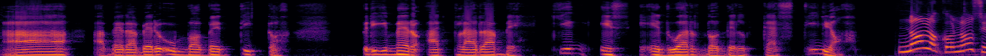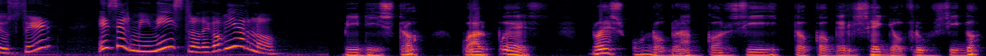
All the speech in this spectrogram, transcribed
Ah, a ver, a ver, un momentito. Primero, aclárame, ¿quién es Eduardo del Castillo? ¿No lo conoce usted? Es el ministro de gobierno. ¿Ministro? ¿Cuál pues? ¿No es uno blanconcito con el ceño fruncido?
